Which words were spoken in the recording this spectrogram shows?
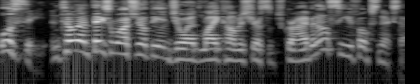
We'll see. Until then, thanks for watching. Hope you enjoyed. Like, comment, share, subscribe, and I'll see you folks next time.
